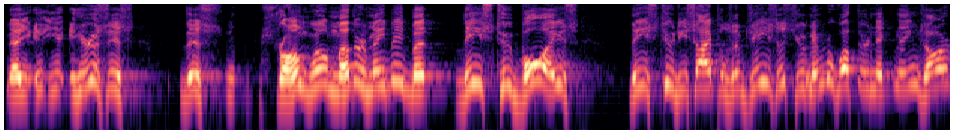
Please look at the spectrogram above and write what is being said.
Now, here's this, this strong willed mother, maybe, but these two boys, these two disciples of Jesus, do you remember what their nicknames are?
